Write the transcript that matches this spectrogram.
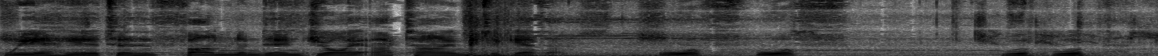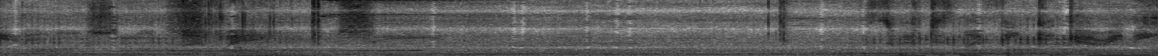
we're here to have fun and enjoy our time together. Woof, woof. Whoop whoop. Swift as my feet can carry me.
